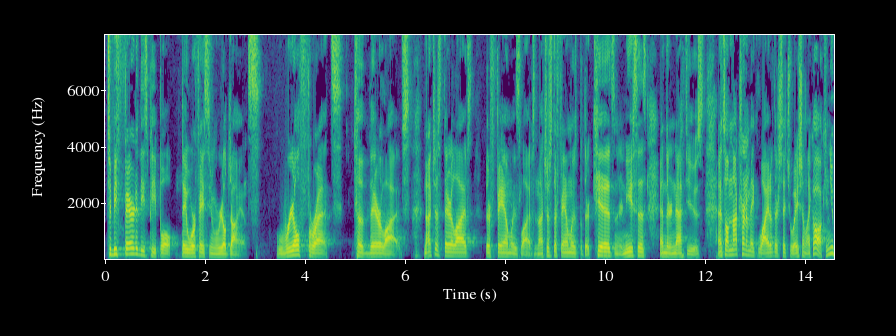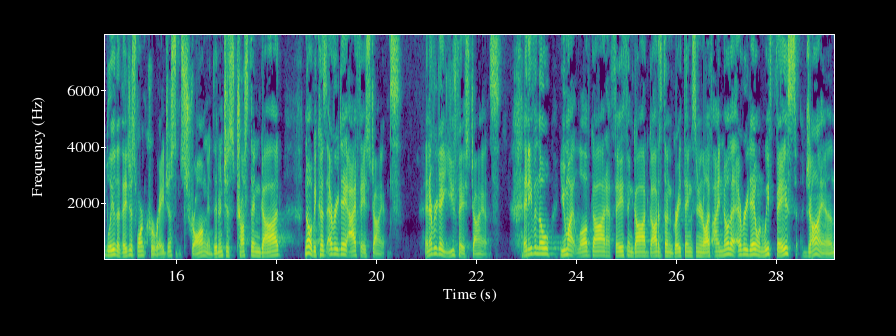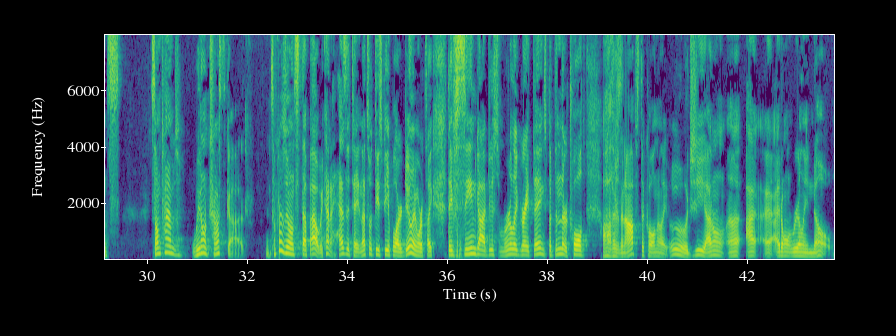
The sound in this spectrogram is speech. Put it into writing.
To be fair to these people, they were facing real giants, real threats to their lives. Not just their lives, their families' lives. And not just their families, but their kids and their nieces and their nephews. And so I'm not trying to make light of their situation like, oh, can you believe that they just weren't courageous and strong and didn't just trust in God? No, because every day I face giants. And every day you face giants. And even though you might love God, have faith in God, God has done great things in your life, I know that every day when we face giants, sometimes we don't trust God. And sometimes we don't step out. We kind of hesitate. And that's what these people are doing, where it's like they've seen God do some really great things, but then they're told, oh, there's an obstacle. And they're like, oh, gee, I don't, uh, I, I don't really know.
